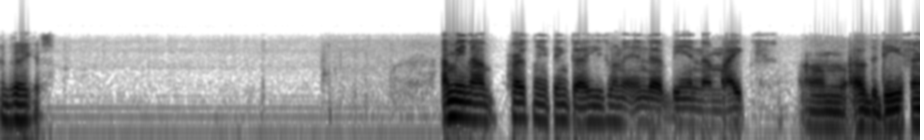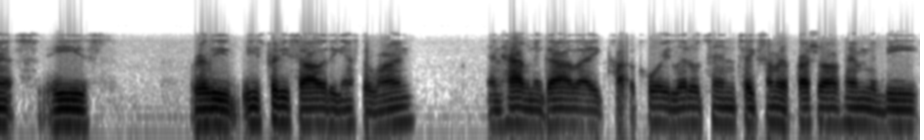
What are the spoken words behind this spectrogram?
in Vegas? I mean, I personally think that he's going to end up being the Mike um, of the defense. He's really he's pretty solid against the run, and having a guy like Cory Littleton take some of the pressure off him to be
